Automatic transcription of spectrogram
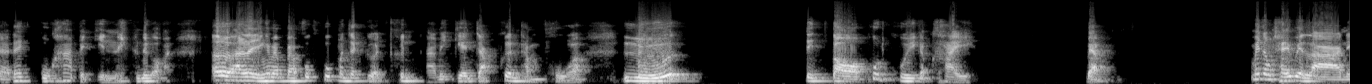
น่ะได้กูคาบไปกินนึกออกปะเอออะไรอย่างเงี้ยแบบแบบฟุกฟุกมันจะเกิดขึ้น อ่ามีเกณฑ์จับเพื่อนทำผัว หรือติดต่อพูดคุยกับใคร แบบ ไม่ต้องใช้เวลาใน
